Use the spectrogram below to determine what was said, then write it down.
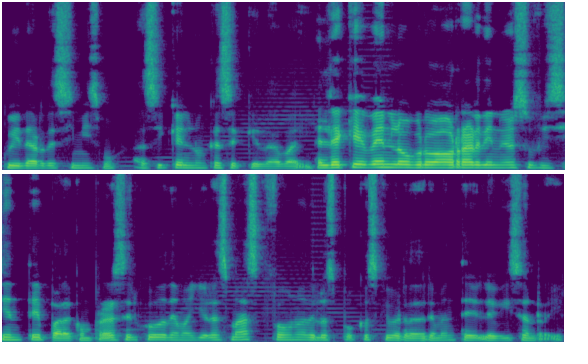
cuidar de sí mismo, así que él nunca se quedaba ahí. El día que Ben logró ahorrar dinero suficiente para comprarse el juego de Majora's Mask fue uno de los pocos que verdaderamente le vi sonreír.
